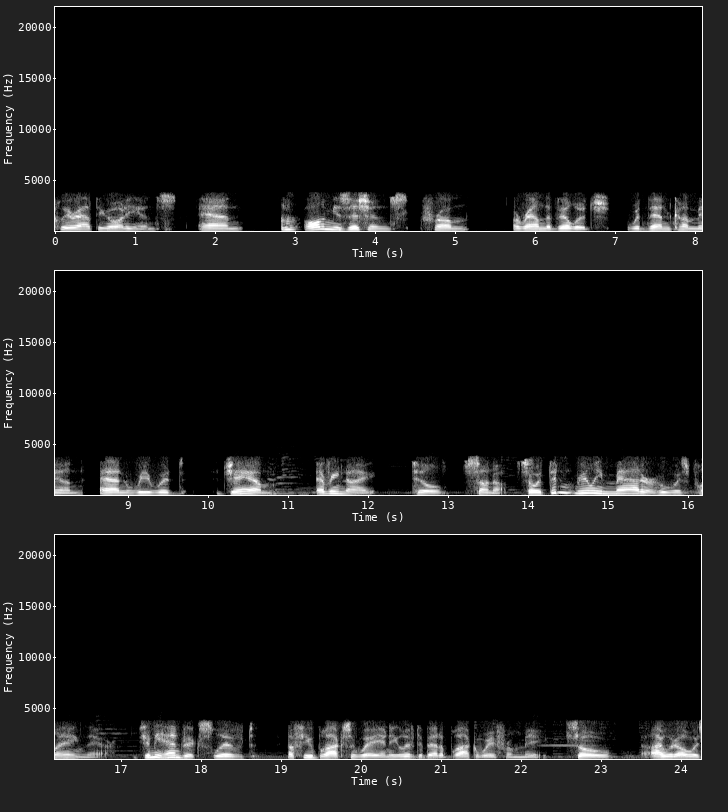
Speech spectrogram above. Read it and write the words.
clear out the audience and all the musicians from around the village would then come in and we would jam every night till sunup. So it didn't really matter who was playing there. Jimi Hendrix lived a few blocks away and he lived about a block away from me. So I would always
